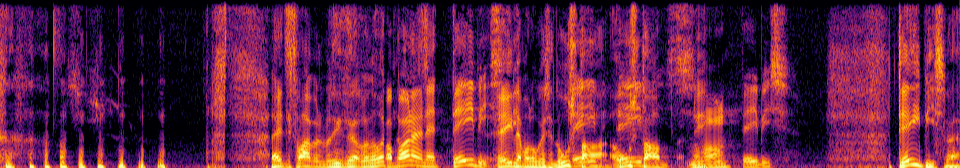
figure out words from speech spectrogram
näiteks vahepeal ma nii- nagu ma panen, et Teibis, eile ma lugesin, et Usta, Usta, Teibis, Teibis või?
